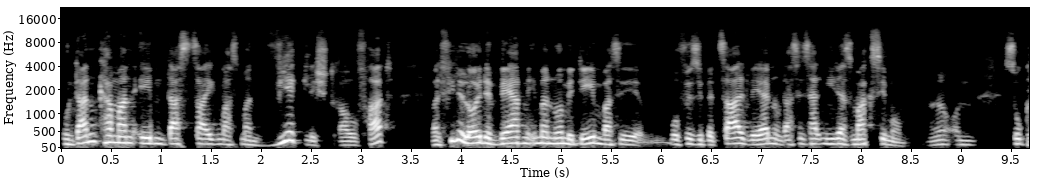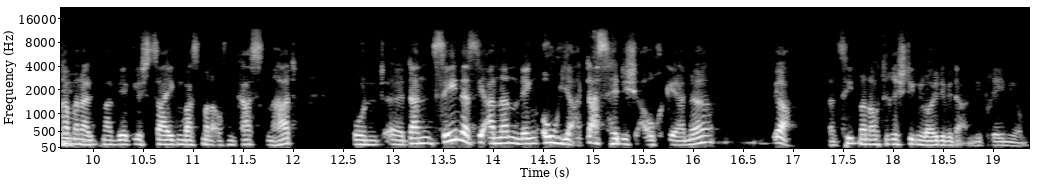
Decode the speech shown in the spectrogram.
Und dann kann man eben das zeigen, was man wirklich drauf hat, weil viele Leute werben immer nur mit dem, was sie, wofür sie bezahlt werden und das ist halt nie das Maximum. Ne? Und so kann man halt mal wirklich zeigen, was man auf dem Kasten hat. Und äh, dann sehen das die anderen und denken, oh ja, das hätte ich auch gerne. Ja, dann zieht man auch die richtigen Leute wieder an die Premium.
